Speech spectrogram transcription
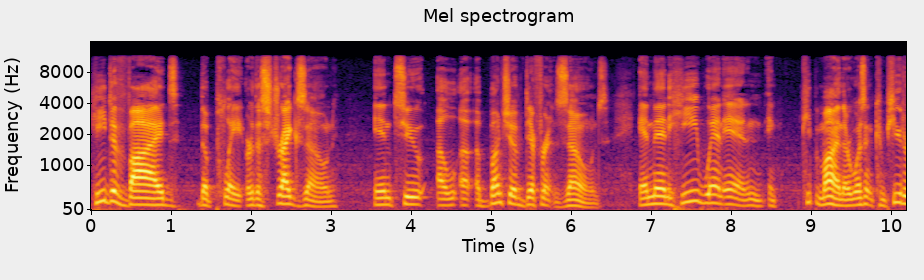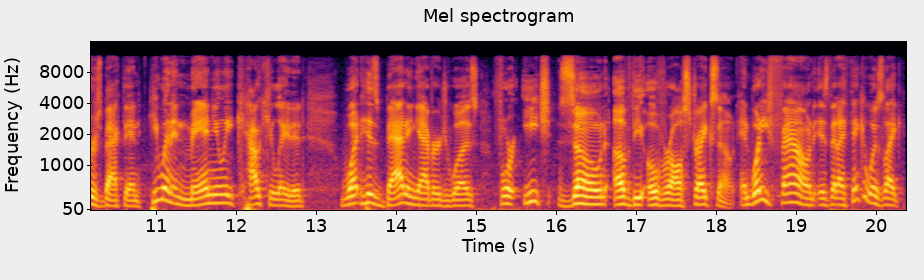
he divides the plate or the strike zone into a, a bunch of different zones, and then he went in and keep in mind there wasn't computers back then. He went and manually calculated what his batting average was for each zone of the overall strike zone. And what he found is that I think it was like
